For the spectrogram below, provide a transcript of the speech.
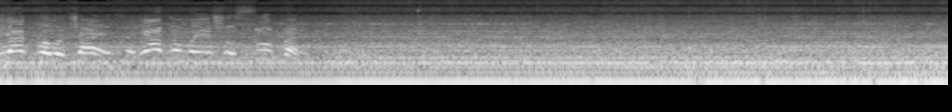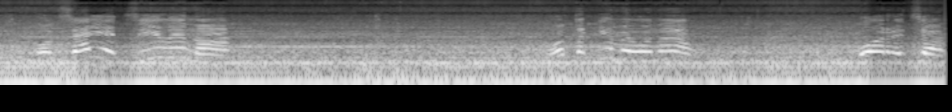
Хлопці, як виходить? Я думаю, що супер. Оце є цілина. От такими вона бореться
